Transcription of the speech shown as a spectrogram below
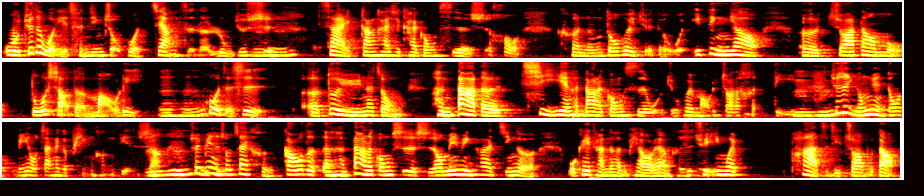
我觉得我也曾经走过这样子的路，就是在刚开始开公司的时候，可能都会觉得我一定要呃抓到某多少的毛利，嗯哼，或者是。呃，对于那种很大的企业、很大的公司，我就会毛利抓的很低，就是永远都没有在那个平衡点上。所以，变成说在很高的、呃很大的公司的时候，明明它的金额我可以谈的很漂亮，可是却因为怕自己抓不到，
